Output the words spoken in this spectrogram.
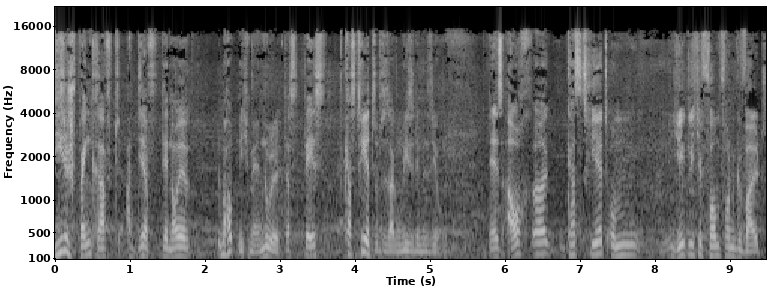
diese Sprengkraft hat der, der neue überhaupt nicht mehr, null. Das, der ist kastriert sozusagen um diese Dimension. Der ist auch äh, kastriert um jegliche Form von Gewalt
